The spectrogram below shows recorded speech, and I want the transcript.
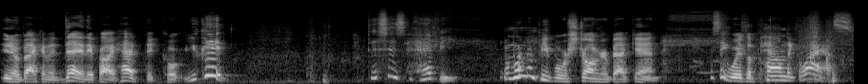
you know, back in the day, they probably had thick coat. You could. This is heavy. No wonder people were stronger back then. This thing weighs a pound of glass.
